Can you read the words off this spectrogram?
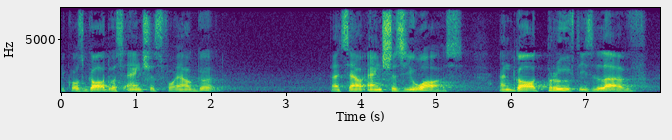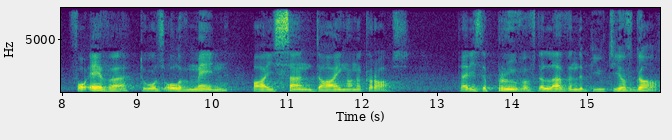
because God was anxious for our good. That's how anxious He was. And God proved his love forever towards all of men by his son dying on a cross. That is the proof of the love and the beauty of God.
